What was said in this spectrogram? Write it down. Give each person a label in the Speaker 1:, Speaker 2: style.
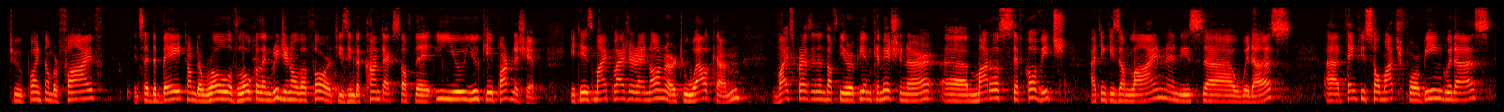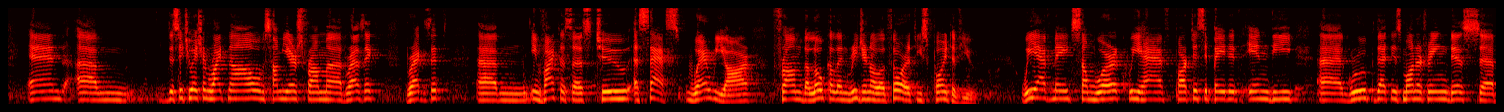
Speaker 1: to point number five. It's a debate on the role of local and regional authorities in the context of the EU-UK partnership. It is my pleasure and honor to welcome Vice President of the European Commissioner, uh, Maros Sefcovic. I think he's online and is uh, with us. Uh, thank you so much for being with us. And um, the situation right now, some years from uh, Brexit, Brexit um, invites us to assess where we are from the local and regional authorities' point of view. We have made some work. We have participated in the uh, group that is monitoring this, uh,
